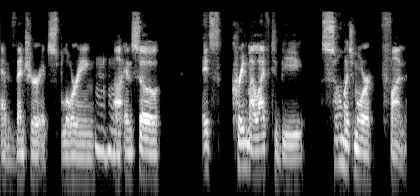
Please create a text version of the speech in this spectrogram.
adventure, exploring. Mhm. Uh, and so it's created my life to be so much more fun,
